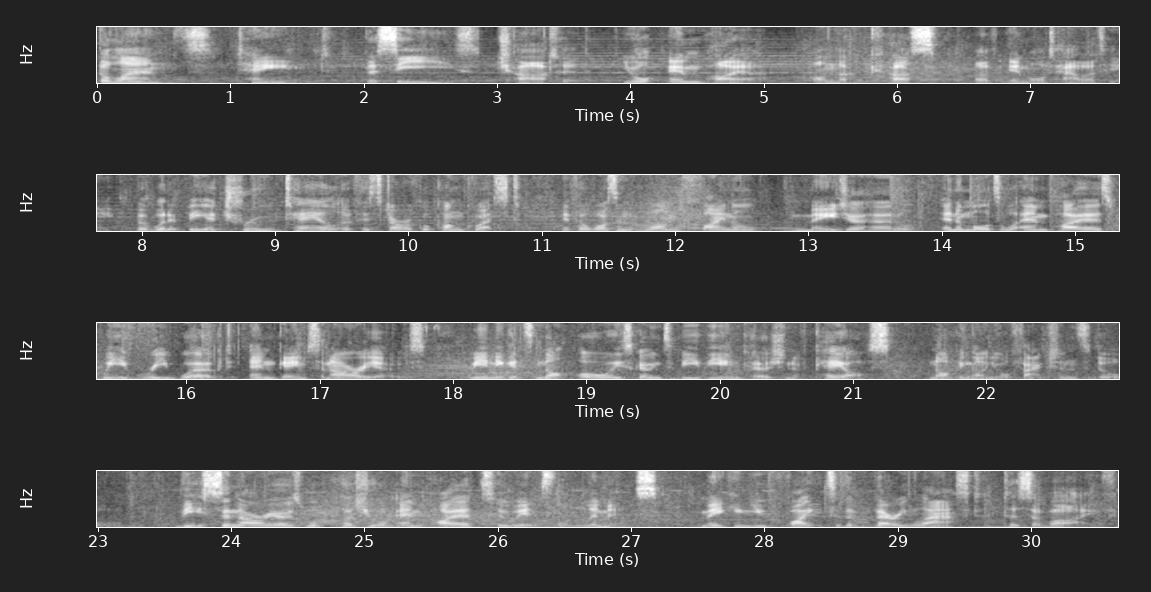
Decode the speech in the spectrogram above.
The lands tamed, the seas charted, your empire on the cusp of immortality. But would it be a true tale of historical conquest if there wasn't one final, major hurdle? In Immortal Empires, we've reworked endgame scenarios, meaning it's not always going to be the incursion of chaos knocking on your faction's door. These scenarios will push your empire to its limits, making you fight to the very last to survive.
